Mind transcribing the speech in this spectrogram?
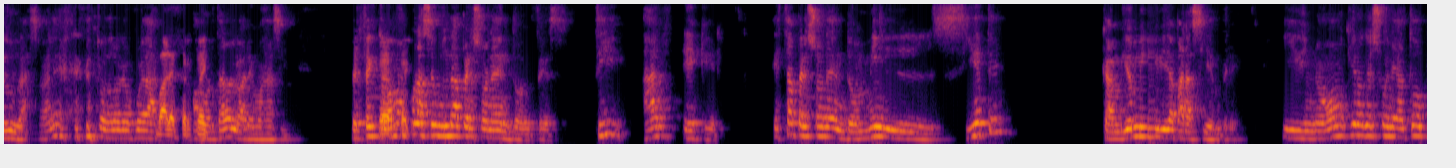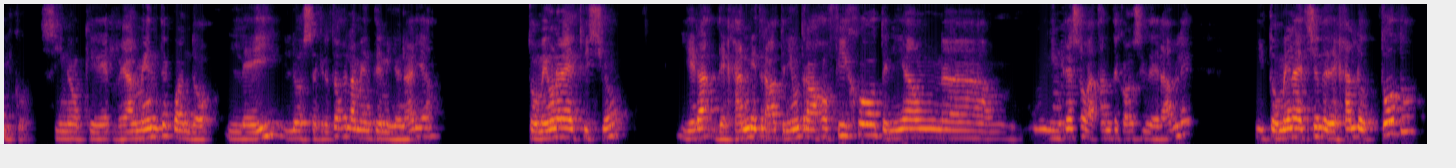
dudas, ¿vale? Todo lo que pueda vale, aportar lo haremos así. Perfecto, vamos con la segunda persona entonces. T. Arf Ecker. Esta persona en 2007 cambió mi vida para siempre. Y no quiero que suene atópico, sino que realmente cuando leí Los secretos de la mente millonaria, tomé una decisión y era dejar mi trabajo. Tenía un trabajo fijo, tenía un ingreso bastante considerable y tomé la decisión de dejarlo todo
